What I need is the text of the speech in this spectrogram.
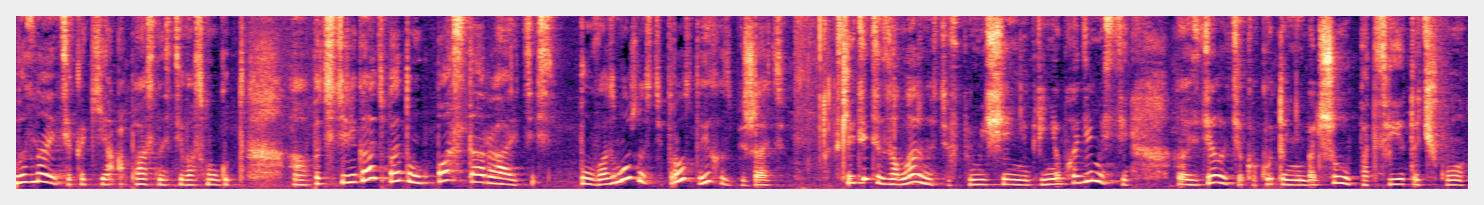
Вы знаете, какие опасности вас могут а, подстерегать, поэтому постарайтесь по возможности просто их избежать. Следите за влажностью в помещении. При необходимости э, сделайте какую-то небольшую подсветочку.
